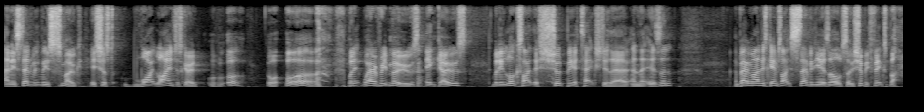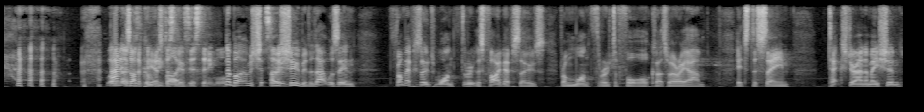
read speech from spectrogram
and instead of it being smoke, it's just white lines just going, "Oh, oh, oh, oh." but it, wherever he moves, it goes. But it looks like there should be a texture there, and there isn't. And bear in mind, this game's like seven years old, so it should be fixed by. Well, And no, it's on a the company doesn't PS5. exist anymore. No, but I'm, So- I'm assuming that that was in from episodes one through. There's five episodes from one through to four, because that's where I am. It's the same texture animation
